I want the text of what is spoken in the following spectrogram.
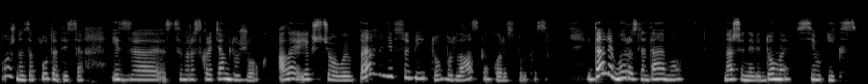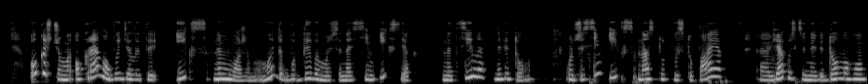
можна заплутатися із е, з цим розкриттям дужок. Але якщо ви впевнені в собі, то, будь ласка, користуйтеся. І далі ми розглядаємо наше невідоме 7х. Поки що ми окремо виділити х не можемо. Ми дивимося на 7х як на ціле невідоме. Отже, 7х у нас тут виступає е, в якості невідомого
